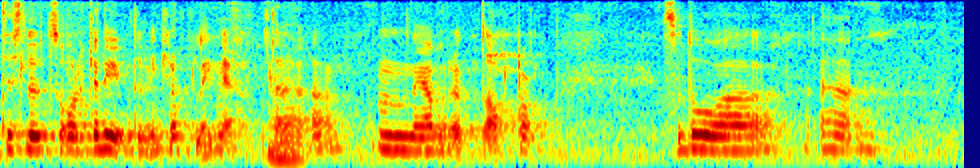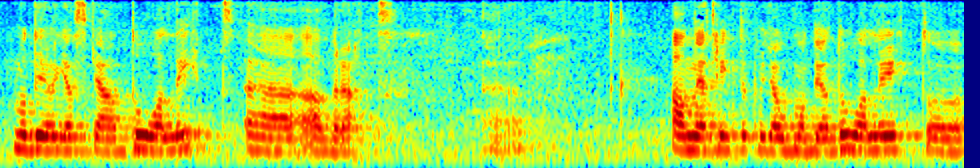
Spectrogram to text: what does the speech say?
till slut så orkade inte min kropp längre mm. Mm, när jag var runt 18. Så då eh, mådde jag ganska dåligt eh, över att eh, ja, när jag tänkte på jobb mådde jag dåligt och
